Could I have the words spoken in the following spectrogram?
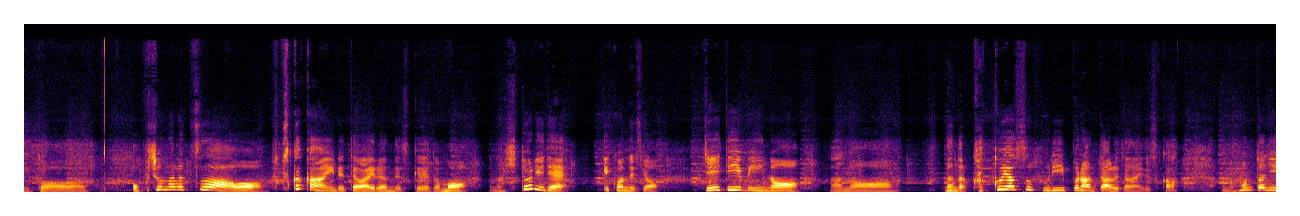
えっとオプショナルツアーを2日間入れてはいるんですけれどもあの1人で行くんですよ。JTB のあのなんだろう格安フリープランってあるじゃないですかあの本当に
